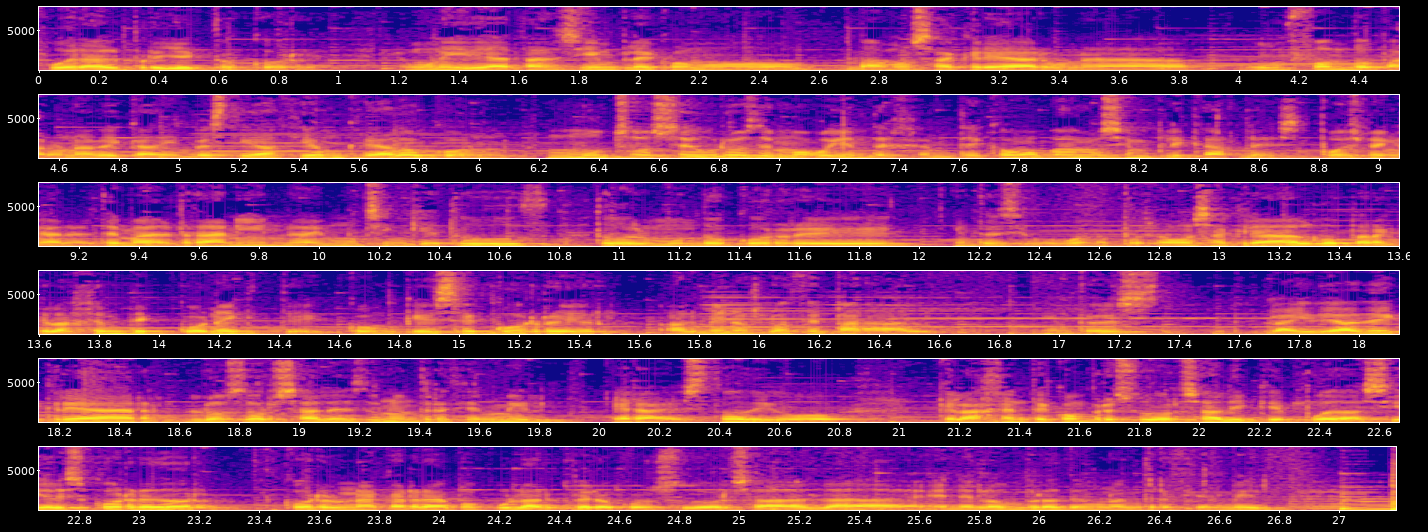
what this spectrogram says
fuera el proyecto Corre. Una idea tan simple como vamos a crear un fondo para una beca de investigación creado con muchos euros de mogollón de gente. ¿Cómo podemos implicarles? Pues venga, en el tema del running hay mucha inquietud, todo el mundo corre. Entonces digo, bueno, pues vamos a crear algo para que la gente conecte con que ese correr al menos lo hace para algo. Entonces, la idea de crear los dorsales de uno entre 100.000 era esto, digo, que la gente compre su dorsal y que pueda, si eres corredor, correr una carrera popular, pero con su dorsal en el hombro de uno entre 100.000.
